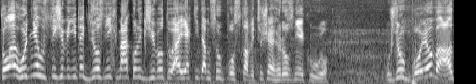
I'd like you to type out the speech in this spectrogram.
tohle je hodně hustý, že vidíte, kdo z nich má kolik životu a jaký tam jsou postavy, což je hrozně cool. Už jdou bojovat,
